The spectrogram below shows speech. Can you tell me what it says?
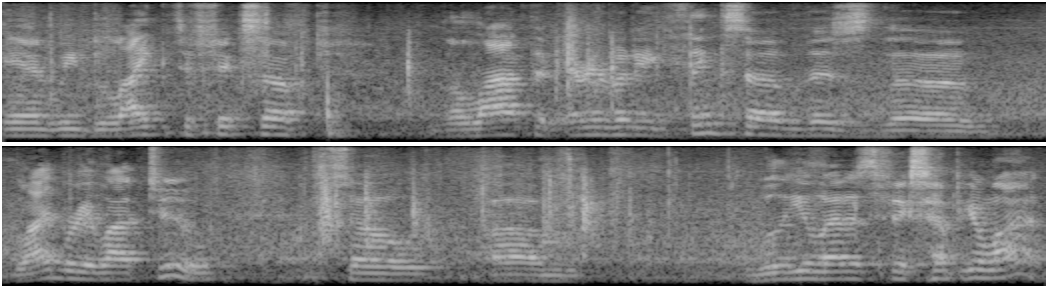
and we'd like to fix up the lot that everybody thinks of as the library lot too. So, um, will you let us fix up your lot?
